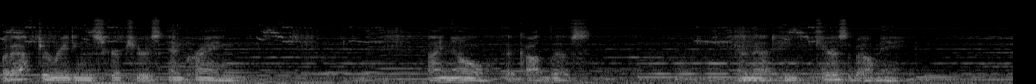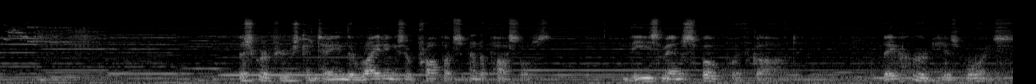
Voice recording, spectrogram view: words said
But after reading the scriptures and praying, I know that God lives and that He cares about me. The scriptures contain the writings of prophets and apostles. These men spoke with God. They heard his voice.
